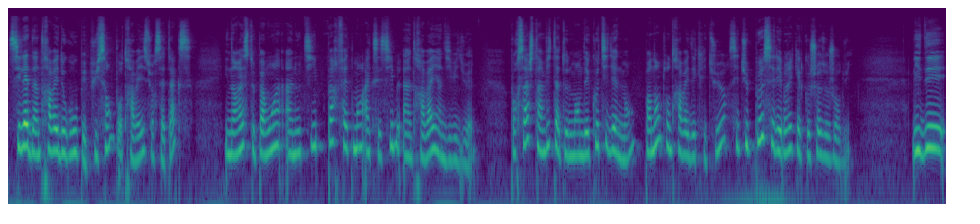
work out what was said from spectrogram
Si l'aide d'un travail de groupe est puissant pour travailler sur cet axe, il n'en reste pas moins un outil parfaitement accessible à un travail individuel. Pour ça, je t'invite à te demander quotidiennement, pendant ton travail d'écriture, si tu peux célébrer quelque chose aujourd'hui. L'idée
